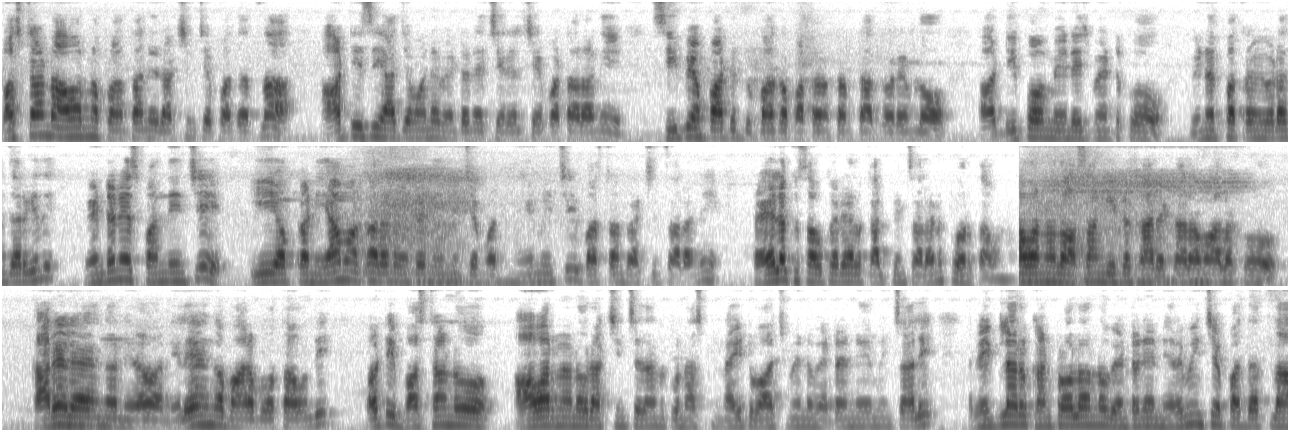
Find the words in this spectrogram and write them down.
బస్టాండ్ ఆవరణ ప్రాంతాన్ని రక్షించే పద్ధతిలో ఆర్టీసీ యాజమాన్యం వెంటనే చర్యలు చేపట్టాలని సిపిఎం పార్టీ దుబ్బాక పట్టణ కమిటీ ఆధ్వర్యంలో ఆ డిపో మేనేజ్మెంట్కు వినతిపత్రం ఇవ్వడం జరిగింది. వెంటనే స్పందించి ఈ యొక్క నియామకాలను వెంటనే నియమించే నియమించి బస్టాండ్ రక్షించాలని ప్రజలకు సౌకర్యాలు కల్పించాలని కోరుతా ఉన్నాం. ఆవరణలో అసాంఘిక కార్యక్రమాలకు కార్యాలయంగా నిల నిలయంగా మారబోతా ఉంది. కాబట్టి బస్టాండ్ ఆవరణను రక్షించేందుకు నైట్ వాచ్మెన్ వెంటనే నియమించాలి. రెగ్యులర్ కంట్రోలర్ను వెంటనే నిర్మించే పద్ధతిలో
